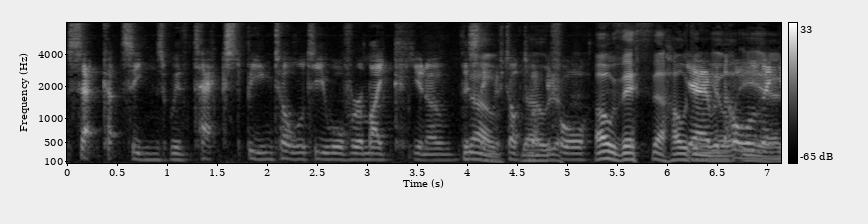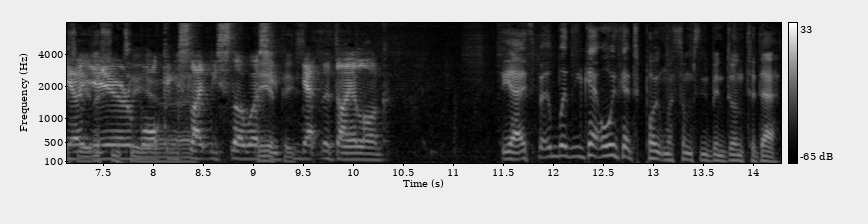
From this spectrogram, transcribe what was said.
set cutscenes with text being told to you over a mic. You know, this no, thing we've talked no, about no. before. Oh, this uh, holding Yeah, your with the holding ear, your as you listen ear and your, walking uh, slightly slower so you can get the dialogue. Yeah, it's but but you get always get to a point where something's been done to death.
